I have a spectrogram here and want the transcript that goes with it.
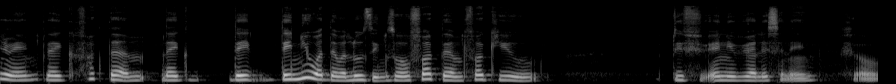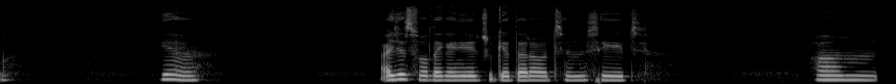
Anyway, like fuck them. Like they they knew what they were losing, so fuck them. Fuck you. If any of you are listening, so yeah. I just felt like I needed to get that out and say it. Um,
